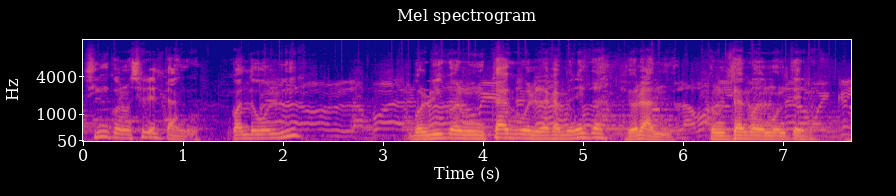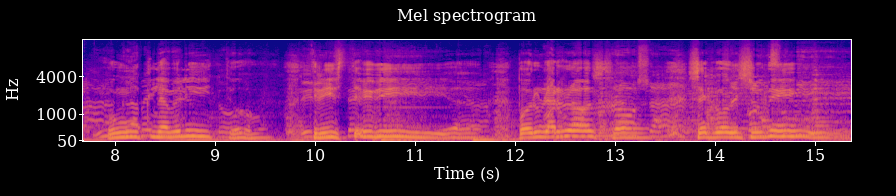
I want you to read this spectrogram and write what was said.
sin conocer el tango. Cuando volví, volví con un tango en la camioneta llorando, con un tango de Montero. Un clavelito triste vivía, por una rosa se consumía.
